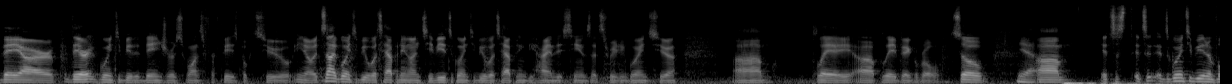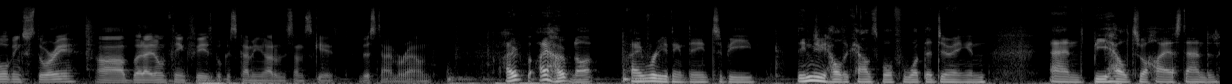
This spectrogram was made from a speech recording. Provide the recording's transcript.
they are they're going to be the dangerous ones for Facebook to. You know, it's not going to be what's happening on TV. It's going to be what's happening behind the scenes. That's really going to um, play uh, play a big role. So yeah. Um, it's a, it's a, it's going to be an evolving story, uh, but I don't think Facebook is coming out of this unscathed this time around. I I hope not. I really think they need to be they need to be held accountable for what they're doing and and be held to a higher standard.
